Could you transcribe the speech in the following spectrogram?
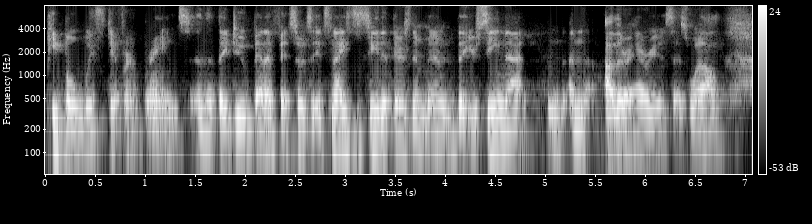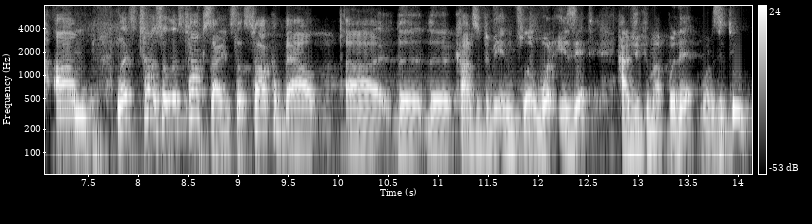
people with different brains and that they do benefit. So it's, it's nice to see that there's that you're seeing that in, in other areas as well. Um, let's talk so let's talk science. Let's talk about uh, the the concept of inflow. What is it? How'd you come up with it? What does it do?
